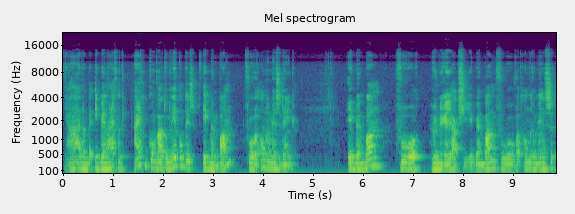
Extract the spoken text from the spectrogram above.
ja, dan ben, ik ben eigenlijk, eigenlijk waar het op neerkomt is, ik ben bang voor wat andere mensen denken. Ik ben bang voor hun reactie. Ik ben bang voor wat andere mensen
